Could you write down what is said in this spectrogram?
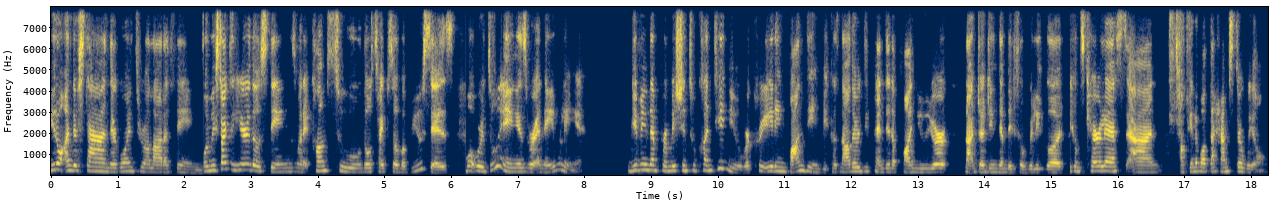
you don't understand they're going through a lot of things when we start to hear those things when it comes to those types of abuses what we're doing is we're enabling it giving them permission to continue we're creating bonding because now they're dependent upon you you're not judging them they feel really good it becomes careless and talking about the hamster wheel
